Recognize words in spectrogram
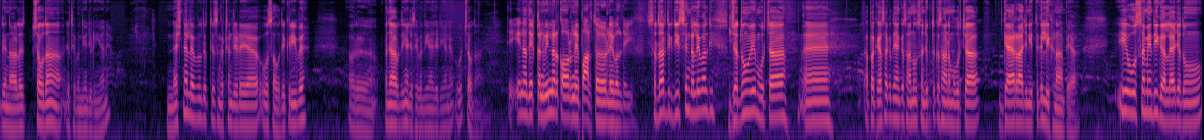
ਦੇ ਨਾਲ 14 ਜਥੇਬੰਦੀਆਂ ਜੁੜੀਆਂ ਨੇ। ਨੈਸ਼ਨਲ ਲੈਵਲ ਦੇ ਉੱਤੇ ਸੰਗਠਨ ਜਿਹੜੇ ਆ ਉਹ 100 ਦੇ ਕਰੀਬ ਹੈ ਔਰ ਪੰਜਾਬ ਦੀਆਂ ਜਥੇਬੰਦੀਆਂ ਜਿਹੜੀਆਂ ਨੇ ਉਹ 14 ਨੇ। ਤੇ ਇਹਨਾਂ ਦੇ ਕਨਵੀਨਰ ਕੌਰ ਨੇ ਭਾਰਤ ਲੈਵਲ ਦੇ ਜੀ ਸਰਦਾਰ ਜਗਜੀਤ ਸਿੰਘ ਡੱਲੇਵਾਲ ਜੀ ਜਦੋਂ ਇਹ ਮੋਰਚਾ ਆਪਾਂ ਕਹਿ ਸਕਦੇ ਹਾਂ ਕਿ ਸਾਨੂੰ ਸੰਯੁਕਤ ਕਿਸਾਨ ਮੋਰਚਾ ਗੈਰ ਰਾਜਨੀਤਿਕ ਲਿਖਣਾ ਪਿਆ। ਇਹ ਉਸ ਸਮੇਂ ਦੀ ਗੱਲ ਹੈ ਜਦੋਂ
